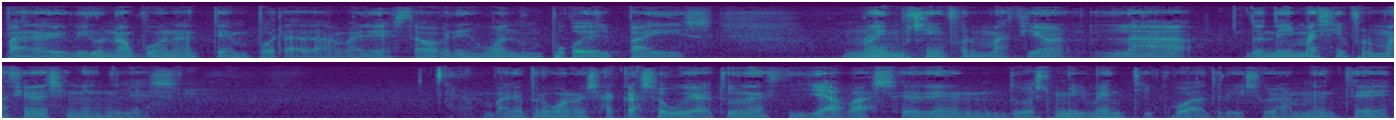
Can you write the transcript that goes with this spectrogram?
para vivir una buena temporada. ¿vale? He estado averiguando un poco del país. No hay mucha información. La donde hay más informaciones en inglés. Vale, pero bueno, si acaso voy a Túnez ya va a ser en 2024 y seguramente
